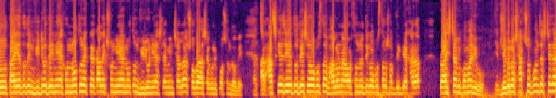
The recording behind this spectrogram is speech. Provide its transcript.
তো তাই এতদিন ভিডিও দেয়নি এখন নতুন একটা কালেকশন নিয়ে নতুন ভিডিও নিয়ে আসলাম ইনশাল্লাহ সবাই আশা করি পছন্দ হবে। আচ্ছা, আর আজকে যেহেতু দেশের অবস্থা ভালো না অর্থনৈতিক অবস্থাও সব দিক দিয়ে খারাপ প্রাইসটা আমি কমাই দিব। যেগুলো সাতশো পঞ্চাশ টাকা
